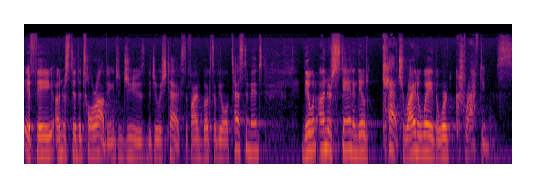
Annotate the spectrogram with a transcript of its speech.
if they understood the Torah, the ancient Jews, the Jewish text, the five books of the Old Testament. They would understand and they would catch right away the word craftiness.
